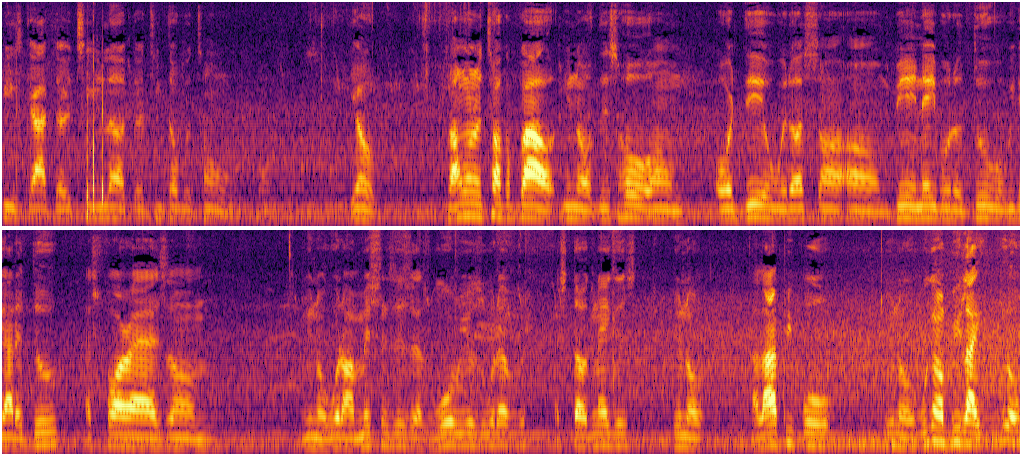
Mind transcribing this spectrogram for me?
peace, got 13 love, 13 double tone. Yo, so I want to talk about, you know, this whole um ordeal with us uh, um being able to do what we got to do as far as um you know what our missions is as warriors or whatever, as thug niggas. You know, a lot of people, you know, we're gonna be like, you know,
